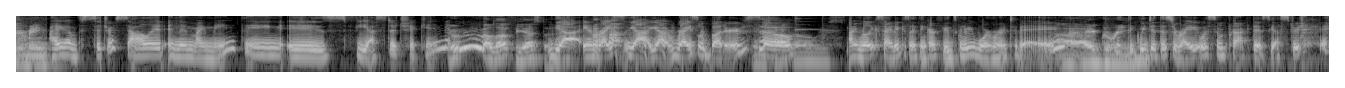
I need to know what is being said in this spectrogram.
your main? I have citrus salad, and then my main thing is fiesta chicken. Ooh, I love Fiesta. Yeah, and rice. yeah, yeah, rice with butter. So Tacos. I'm really excited because I think our food's gonna be warmer today. I, I agree. I think we did this right with some practice yesterday.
